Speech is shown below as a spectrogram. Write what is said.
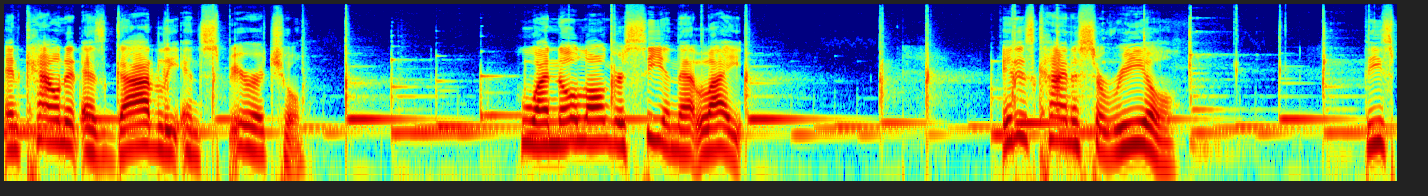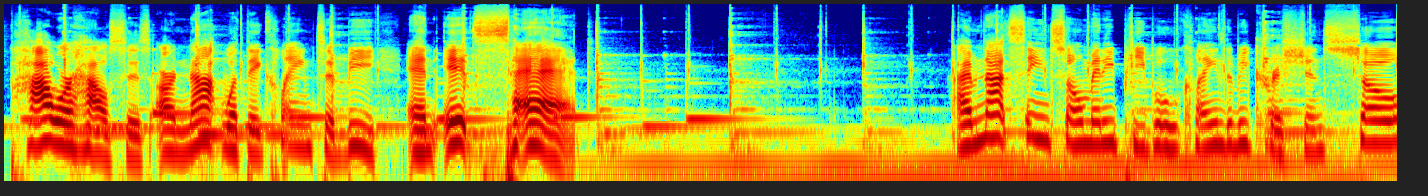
and counted as godly and spiritual who I no longer see in that light. It is kind of surreal. These powerhouses are not what they claim to be, and it's sad. I've not seen so many people who claim to be Christians so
